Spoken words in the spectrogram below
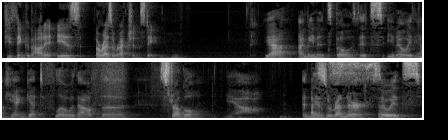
if you think about it, is a resurrection state. Mm-hmm. Yeah, I mean it's both. It's you know you can't get to flow without the struggle Yeah. and the I surrender. so- So, it's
